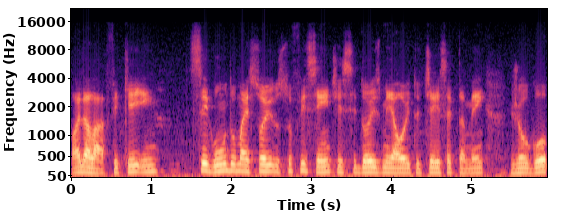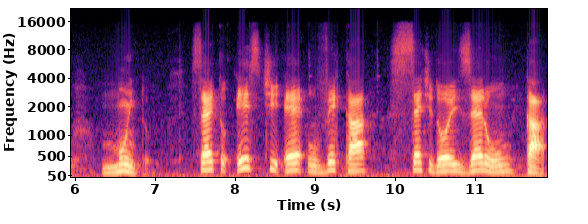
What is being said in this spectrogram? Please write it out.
Olha lá, fiquei em segundo, mas foi o suficiente. Esse 268 Chaser também jogou muito. Certo? Este é o VK7201K.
